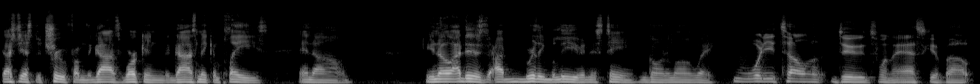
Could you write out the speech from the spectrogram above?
that's just the truth from the guys working, the guys making plays, and um, you know, I just I really believe in this team going a long way. What do you tell dudes when they ask you about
